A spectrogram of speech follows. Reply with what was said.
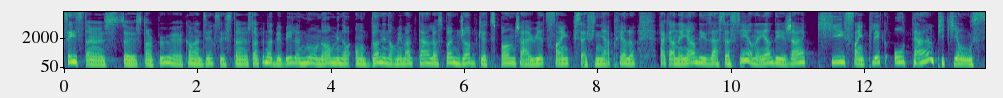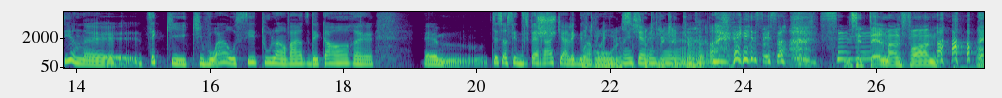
tu sais, c'est un, un peu, euh, comment dire, c'est un, un peu notre bébé. Là. Nous, on, on donne énormément de temps. Là. C'est pas un job que tu punches à 8, 5, puis ça finit après. Là. Fait qu'en ayant des associés, en ayant des gens qui s'impliquent autant, puis qui ont aussi une, euh, tu sais, qui, qui voient aussi tout l'envers du décor, euh, euh, c'est ça, c'est différent qu'avec des pas employés. Trop, là, si tu peux trouver quelqu'un. c'est ça. C'est tellement le fun. On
